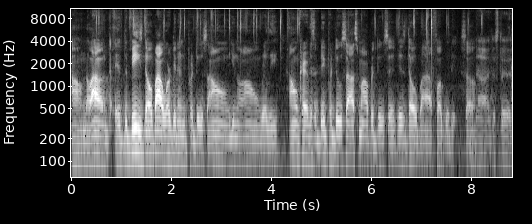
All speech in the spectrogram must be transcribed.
I don't know. I if the beat's dope, I work it in the producer. I don't, you know, I don't really, I don't care if it's a big producer or a small producer. If it's dope, I fuck with it. So. No, understood.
